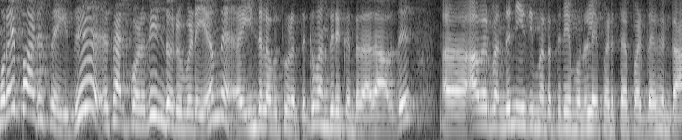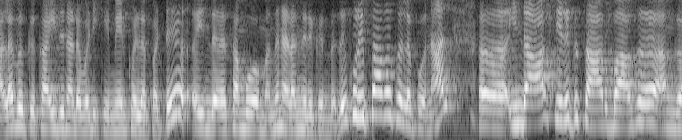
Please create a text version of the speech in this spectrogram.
முறைப்பாடு செய்து தற்பொழுது இந்த ஒரு விடயம் இந்தளவு தூரத்துக்கு வந்திருக்கின்றது. அதாவது அவர் வந்து நீதிமன்றத்திலே முன்னிலைப்படுத்தப்படுகின்ற அளவுக்கு கைது நடவடிக்கை மேற்கொள்ளப்பட்டு இந்த சம்பவம் வந்து நடந்திருக்கின்றது. குறிப்பாக சொல்ல போனால் இந்த ஆசிரியருக்கு சார்பாக அங்கு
